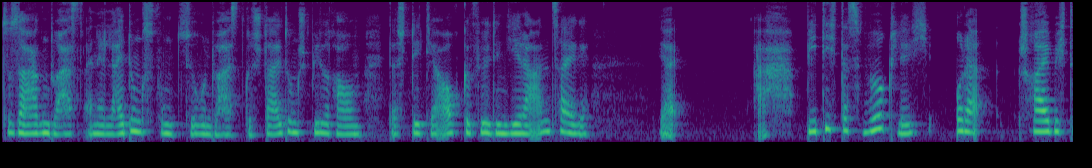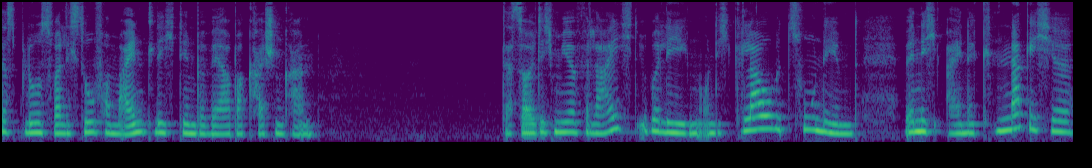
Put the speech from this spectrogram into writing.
zu sagen, du hast eine Leitungsfunktion, du hast Gestaltungsspielraum, das steht ja auch gefühlt in jeder Anzeige. Ja, ach, biete ich das wirklich oder schreibe ich das bloß, weil ich so vermeintlich den Bewerber kaschen kann? Das sollte ich mir vielleicht überlegen und ich glaube zunehmend, wenn ich eine knackige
